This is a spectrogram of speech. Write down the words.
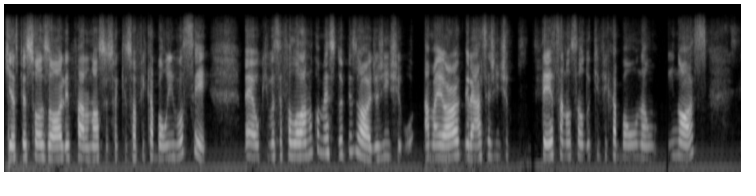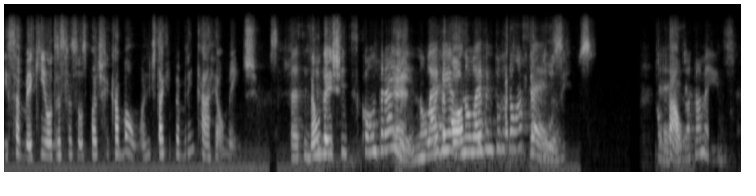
que as pessoas olham e falam, nossa, isso aqui só fica bom em você. É o que você falou lá no começo do episódio. A gente, a maior graça é a gente ter essa noção do que fica bom ou não em nós e saber que em outras pessoas pode ficar bom. A gente tá aqui para brincar, realmente. Para se Não divertir, descontrair. não, levem, não levem tudo tão a sério. Use. É, Total. exatamente.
